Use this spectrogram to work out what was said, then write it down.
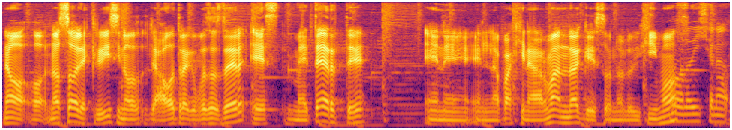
No, no solo escribir, sino la otra que puedes hacer es meterte en, eh, en la página de Armanda, que eso no lo dijimos. No, no dije nada.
